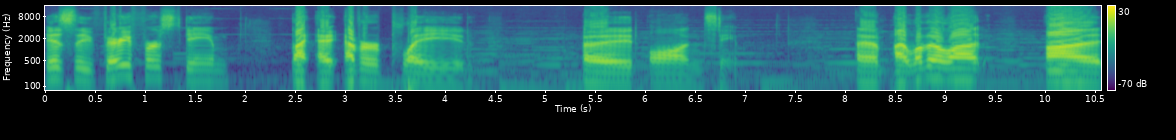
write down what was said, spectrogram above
It is the very first game that I ever played uh, on Steam. Um, I love it a lot. Uh,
